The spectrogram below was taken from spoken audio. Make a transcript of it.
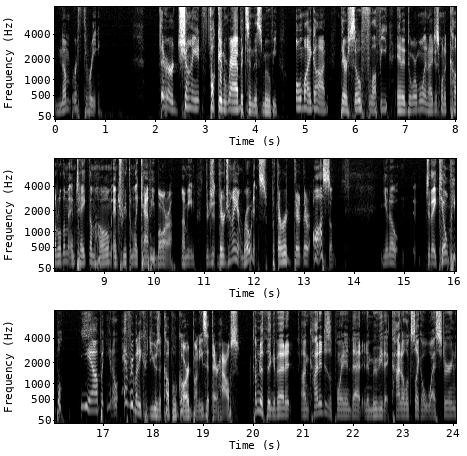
number three. There are giant fucking rabbits in this movie. Oh my god, they're so fluffy and adorable, and I just want to cuddle them and take them home and treat them like capybara. I mean, they're just, they're giant rodents, but they're they're they're awesome. You know, do they kill people? Yeah, but you know, everybody could use a couple guard bunnies at their house. Come to think about it, I'm kind of disappointed that in a movie that kind of looks like a western,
